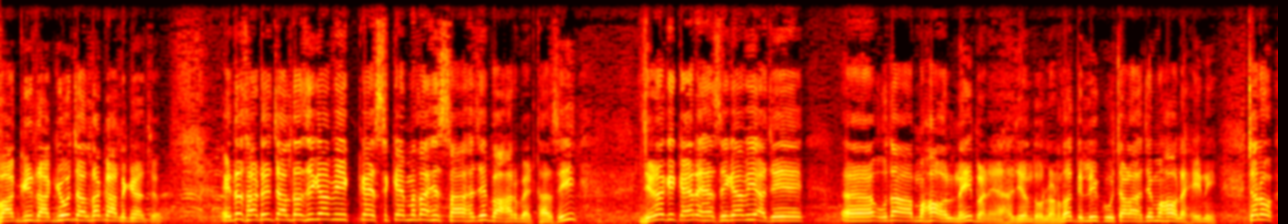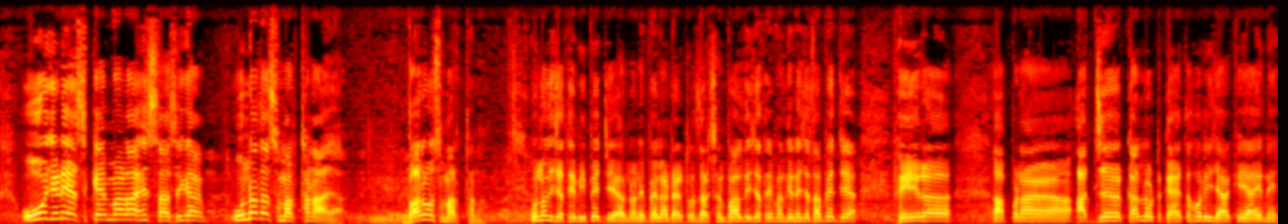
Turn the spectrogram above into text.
ਬਾਗੀ ਦਾਗੀ ਉਹ ਚੱਲਦਾ ਕਾਲੀਆਂ 'ਚ। ਇਹਦਾ ਸਾਡੇ ਚੱਲਦਾ ਸੀਗਾ ਵੀ ਇੱਕ ਸਕੀਮ ਦਾ ਹਿੱਸਾ ਹਜੇ ਬਾਹਰ ਬੈਠਾ ਸੀ। ਜਿਹੜਾ ਕਿ ਕਹਿ ਰਿਹਾ ਸੀਗਾ ਵੀ ਅਜੇ ਅ, ਉਹਦਾ ਮਾਹੌਲ ਨਹੀਂ ਬਣਿਆ ਹਜੇ ਅੰਦੋਲਨ ਦਾ। ਦਿੱਲੀ ਕੂਚ ਵਾਲਾ ਹਜੇ ਮਾਹੌਲ ਹੈ ਨਹੀਂ। ਚਲੋ ਉਹ ਜਿਹੜੇ ਸਕੀਮ ਵਾਲਾ ਹਿੱਸਾ ਸੀਗਾ ਉਹਨਾਂ ਦਾ ਸਮਰਥਨ ਆਇਆ। ਬਾਹਰੋਂ ਸਮਰਥਨ। ਉਹਨਾਂ ਦੇ ਜਥੇ ਵੀ ਭੇਜਿਆ, ਉਹਨਾਂ ਨੇ ਪਹਿਲਾਂ ਡਾਕਟਰ ਦਰਸ਼ਨਪਾਲ ਦੀ ਜਥੇਬੰਦੀ ਨੇ ਜਥਾ ਭੇਜਿਆ। ਫਿਰ ਆਪਣਾ, ਅੱਜ ਕੱਲ ਟਕੈਤ ਹੋਰੀ ਜਾ ਕੇ ਆਏ ਨੇ।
